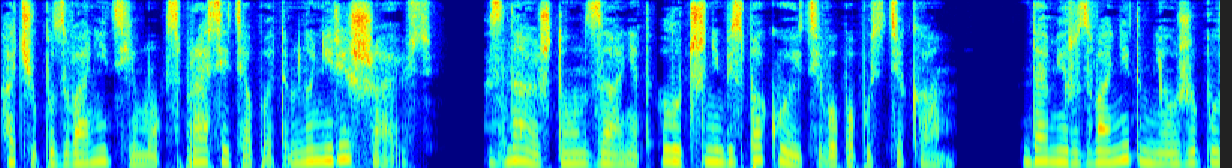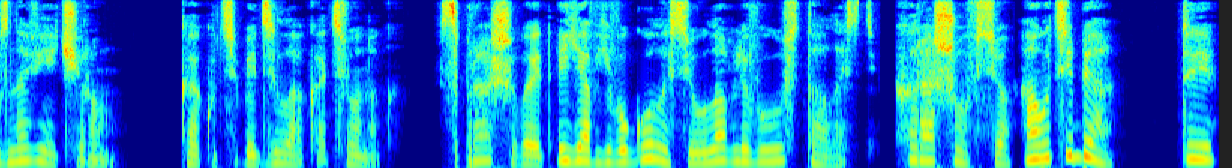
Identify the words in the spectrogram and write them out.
Хочу позвонить ему, спросить об этом, но не решаюсь. Знаю, что он занят, лучше не беспокоить его по пустякам. Дамир звонит мне уже поздно вечером. «Как у тебя дела, котенок?» Спрашивает, и я в его голосе улавливаю усталость. «Хорошо все. А у тебя? Ты...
